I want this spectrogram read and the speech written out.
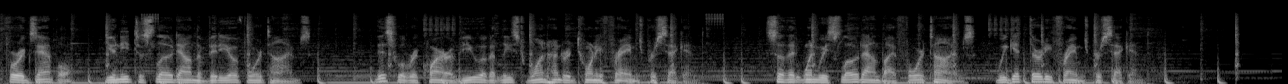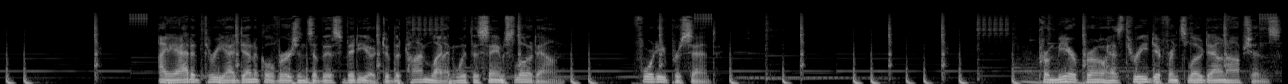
For example, you need to slow down the video 4 times. This will require a view of at least 120 frames per second. So that when we slow down by 4 times, we get 30 frames per second. I added three identical versions of this video to the timeline with the same slowdown. 40%. Premiere Pro has three different slowdown options.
